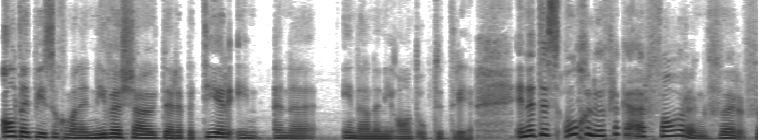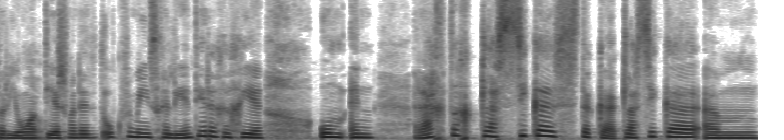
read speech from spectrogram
altyd besig om aan 'n nuwe show te repeteer en in 'n en dan in die aand op te tree. En dit is ongelooflike ervaring vir vir jong ja. akteurs want dit het ook vir mense geleenthede gegee om in regtig klassieke stukke, klassieke ehm um,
